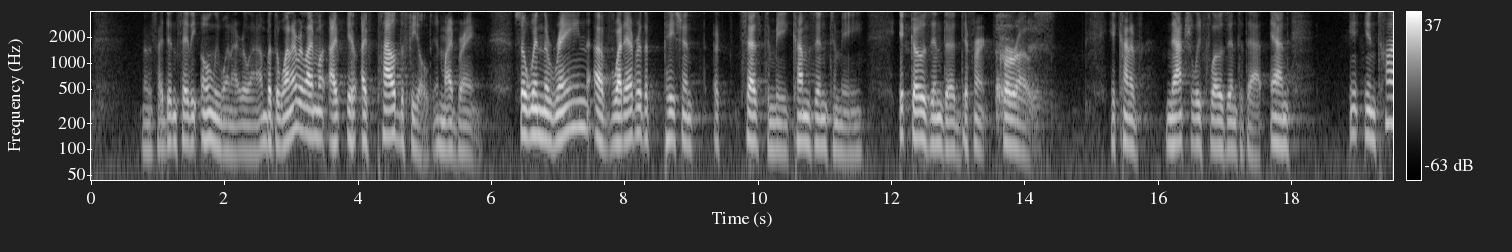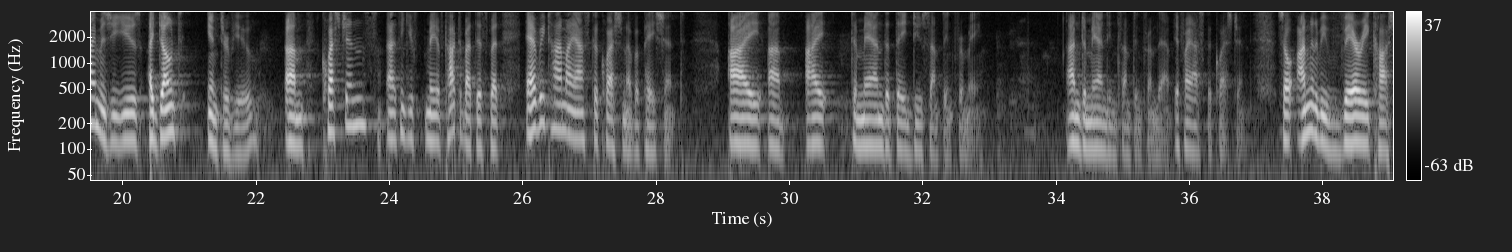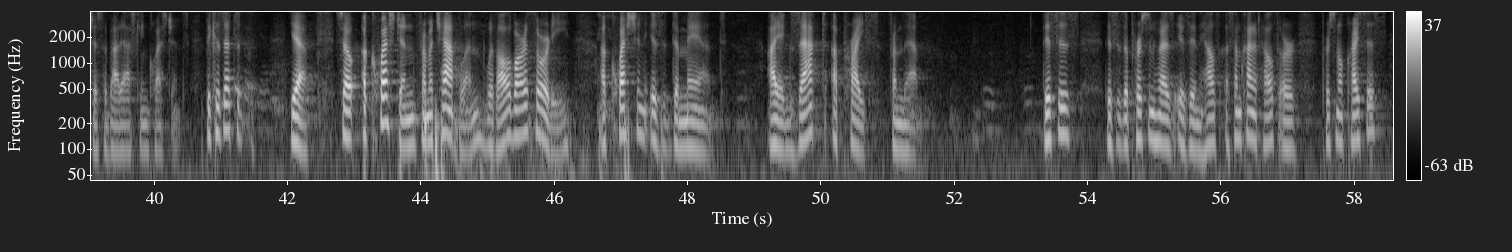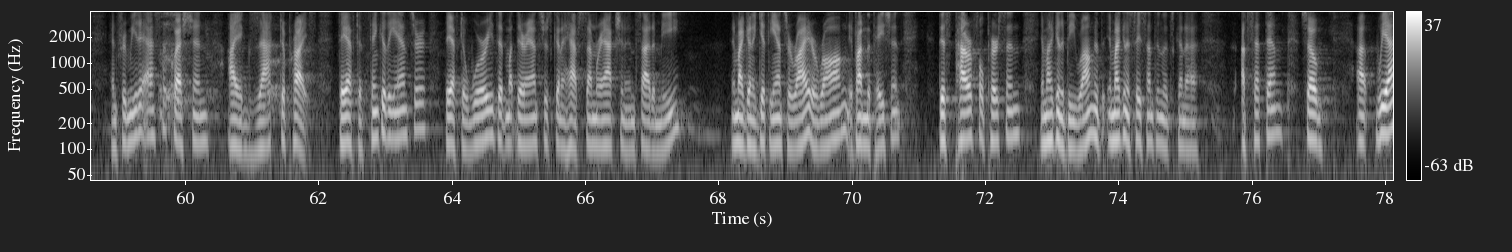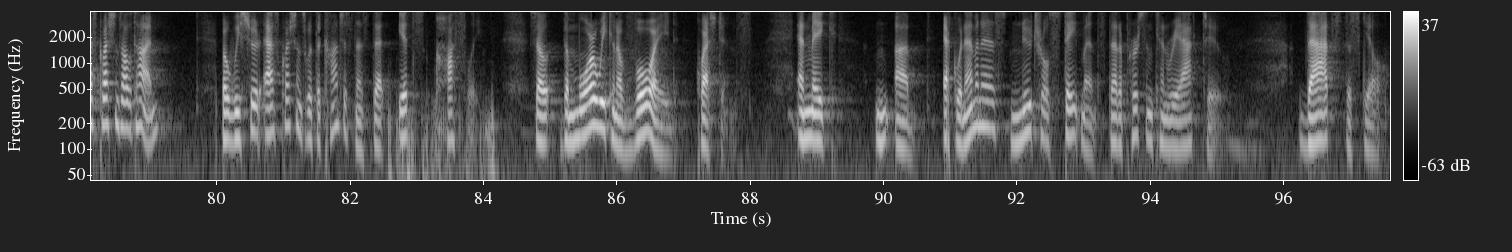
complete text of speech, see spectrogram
notice I didn't say the only one I rely on, but the one I rely on, I, I've plowed the field in my brain. So when the rain of whatever the patient uh, says to me comes into me, it goes into different furrows. It kind of naturally flows into that. And in, time, as you use, I don't interview. Um, questions, I think you may have talked about this, but every time I ask a question of a patient, I, uh, I demand that they do something for me. I'm demanding something from them if I ask a question. So I'm going to be very cautious about asking questions because that's a. Yeah. So a question from a chaplain with all of our authority, a question is a demand. I exact a price from them. This is this is a person who has is in health some kind of health or personal crisis, and for me to ask a question, I exact a price. They have to think of the answer. They have to worry that their answer is going to have some reaction inside of me. Am I going to get the answer right or wrong if I'm the patient? This powerful person, am I going to be wrong? Am I going to say something that's going to upset them? So uh, we ask questions all the time, but we should ask questions with the consciousness that it's costly. So the more we can avoid questions and make uh, equanimous, neutral statements that a person can react to, that's the skill.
